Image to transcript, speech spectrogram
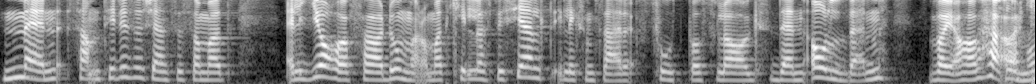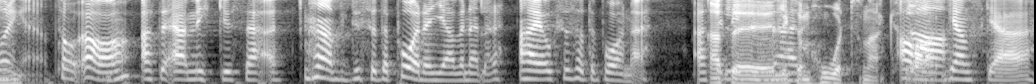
Men samtidigt så känns det som att, eller jag har fördomar om att killar speciellt i liksom så här fotbollslags den åldern, vad jag har hört. Tonåringar alltså. Så, ja, att det är mycket så här, "Ah, du sätta på den jäveln eller? Ja, jag har också satt på henne. Att, Att lite det så är här- liksom hårt snack så. Ja, ganska...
